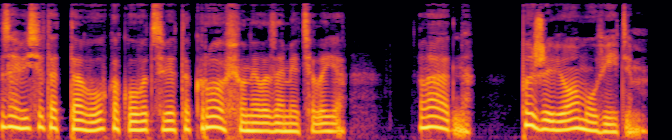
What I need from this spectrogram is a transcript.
«Зависит от того, какого цвета кровь», — уныло заметила я. «Ладно, поживем, увидим».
